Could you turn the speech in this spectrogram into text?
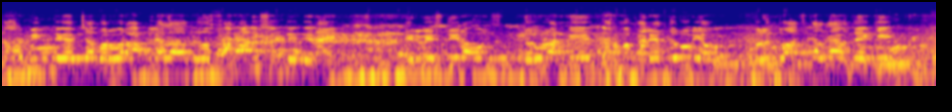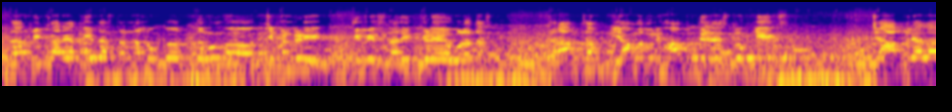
धार्मिकतेच्या बरोबर आपल्याला जो सामाजिक संदेश देणं आहे निर्व्यसनी राहून तरुणांनी धर्मकार्यात जरूर यावं. परंतु आजकाल काय होतं आहे की धार्मिक कार्यात येत असताना लोक तरुण जी मंडळी आहे ती व्यसनाधीनकडे वळत असते तर आमचा यामधून हा उद्देश असतो की जे आपल्याला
